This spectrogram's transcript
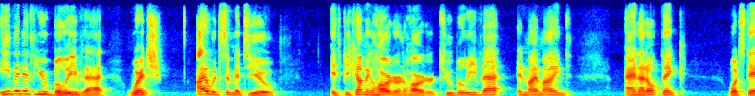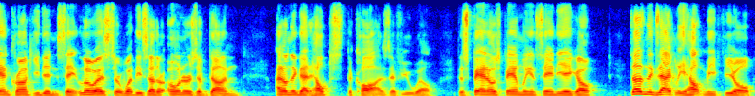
Even if you believe that, which I would submit to you, it's becoming harder and harder to believe that in my mind. And I don't think what Stan Kroenke did in St. Louis or what these other owners have done, I don't think that helps the cause, if you will. The Spanos family in San Diego doesn't exactly help me feel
